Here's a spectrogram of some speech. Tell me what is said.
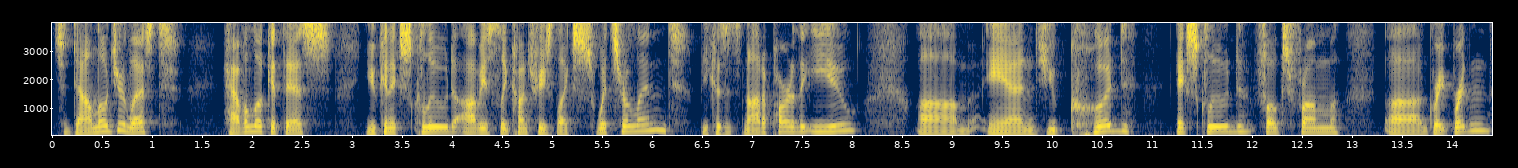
So download your list, have a look at this. You can exclude, obviously, countries like Switzerland because it's not a part of the EU. Um, and you could exclude folks from uh, Great Britain.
